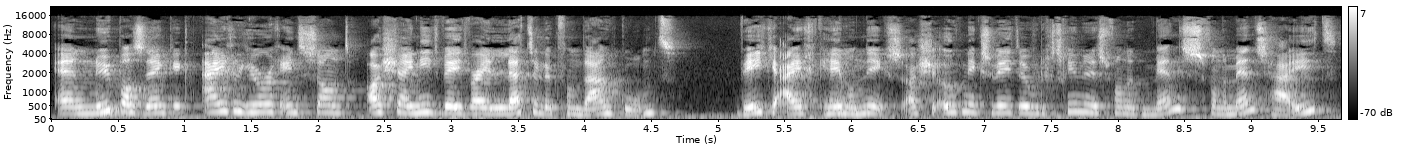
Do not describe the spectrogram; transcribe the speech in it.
En nu pas denk ik eigenlijk heel erg interessant als jij niet weet waar je letterlijk vandaan komt weet je eigenlijk helemaal ja. niks. Als je ook niks weet over de geschiedenis van het mens, van de mensheid,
